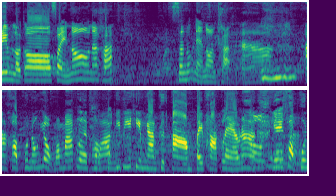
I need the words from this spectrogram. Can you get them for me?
ริมแล้วก็ไฟนอลนะคะ สนุกแน่นอนค่ะ อ่าอะขอบคุณน้องหยกมากๆเลย เพราะว่าขอบคุณพี่ๆทีมงานคือตามไปพักแล้วนะคะโอเคยังไงค่ะขอบคุณ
